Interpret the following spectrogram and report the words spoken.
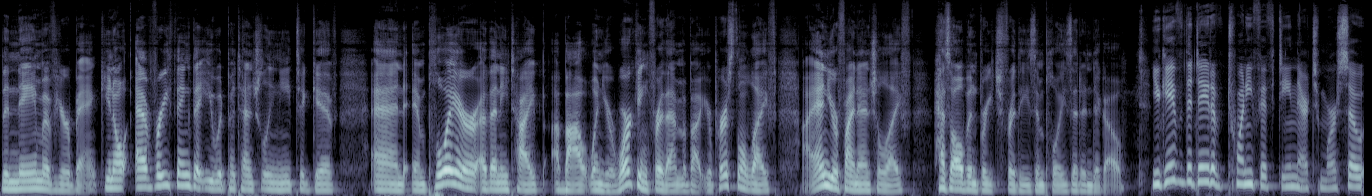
the name of your bank, you know, everything that you would potentially need to give an employer of any type about when you're working for them, about your personal life uh, and your financial life, has all been breached for these employees at Indigo. You gave the date of 2015 there, Temur. So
